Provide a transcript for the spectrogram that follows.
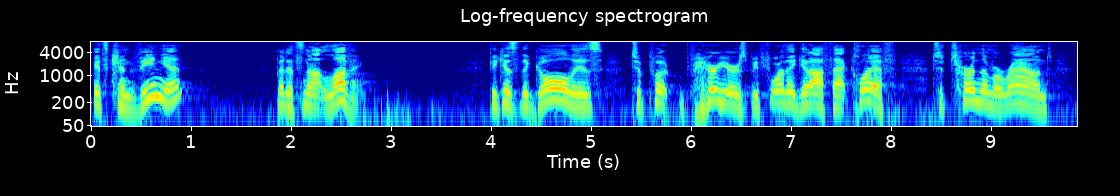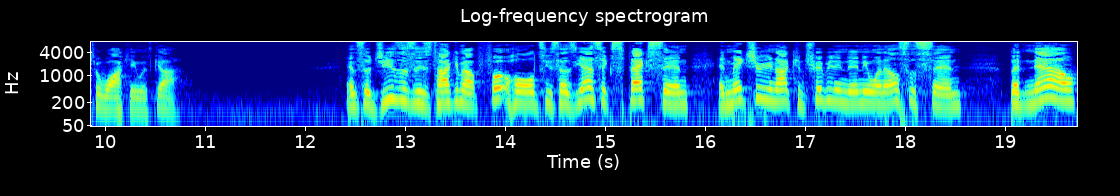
It's convenient, but it's not loving. Because the goal is to put barriers before they get off that cliff to turn them around to walking with God. And so Jesus is talking about footholds. He says, yes, expect sin and make sure you're not contributing to anyone else's sin. But now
